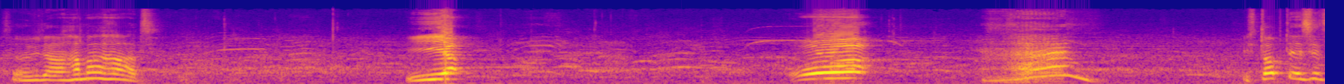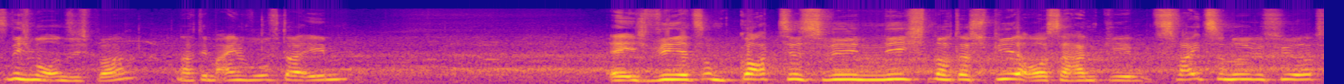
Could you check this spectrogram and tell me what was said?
das ist wieder hammerhart. Ja. Oh. Mann. Ich glaube, der ist jetzt nicht mehr unsichtbar. Nach dem Einwurf da eben. Ey, ich will jetzt um Gottes Willen nicht noch das Spiel aus der Hand geben. 2 zu 0 geführt.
